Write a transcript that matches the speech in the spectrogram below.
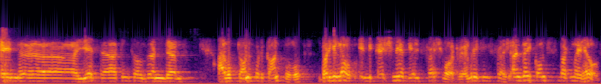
In uh, yes, uh, 2000, um, I was transferred to Kanpur. But you know, in the Kashmir there is fresh water. Everything's fresh. I'm very conscious about my health.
